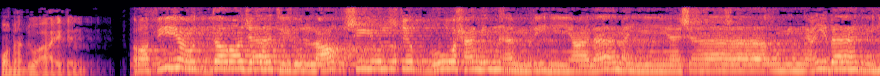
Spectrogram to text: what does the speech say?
ona dua edin. رفيع الدرجات ذو العرش يلقي الروح من أمره على من يشاء من عباده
